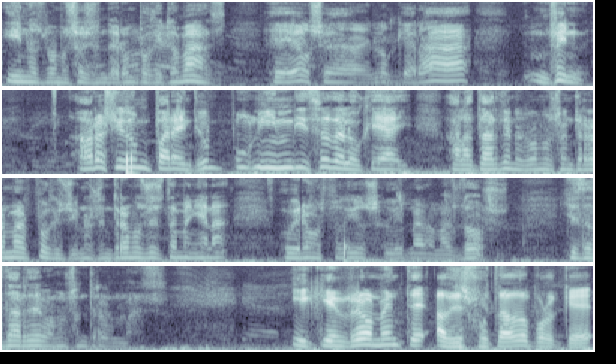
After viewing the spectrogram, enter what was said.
y nos vamos a ascender un poquito más. Eh, o sea, lo que hará, en fin, ahora ha sido un parente, un, un, índice de lo que hay. A la tarde nos vamos a entrar más porque si nos entramos esta mañana hubiéramos podido salir nada más dos. Y esta tarde vamos a entrar más y quien realmente ha disfrutado, porque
